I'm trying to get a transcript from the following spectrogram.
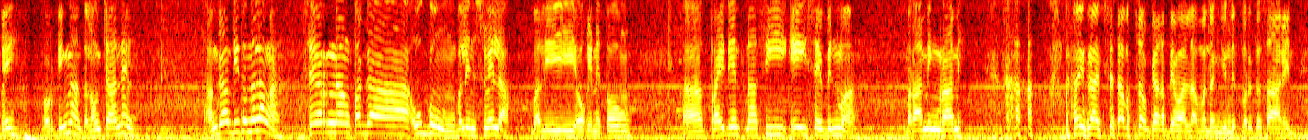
Okay, working na, dalawang channel. Hanggang dito na lang ah. Sir ng taga Ugong, Valenzuela. Bali, okay na itong ah, Trident na CA7 mo ah. Maraming maraming. maraming maraming salamat sa pagkakatiwala mo ng unit mo rito sa akin.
